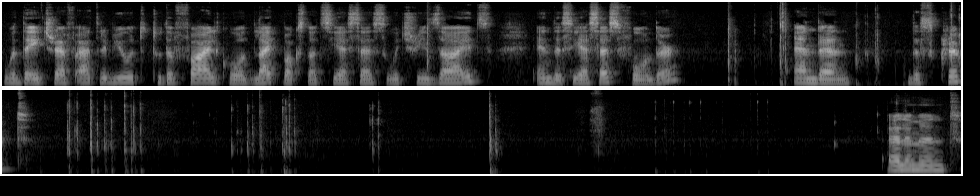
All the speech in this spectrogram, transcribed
with the href attribute to the file called lightbox.css which resides in the css folder. And then the script. Element.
